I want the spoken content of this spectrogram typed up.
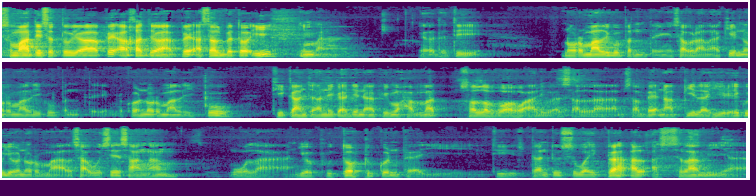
Semati setu ya apik, akad ya apik, asal betoi iman. Ya jadi normal itu penting. Seorang lagi normal itu penting. Mergo normal itu dikancani kanjeng Nabi Muhammad sallallahu alaihi wasallam. Sampai Nabi lahir itu ya normal. Sause sangang wulan. Ya butuh dukun bayi. Dibantu Suwaibah al Aslamiyah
